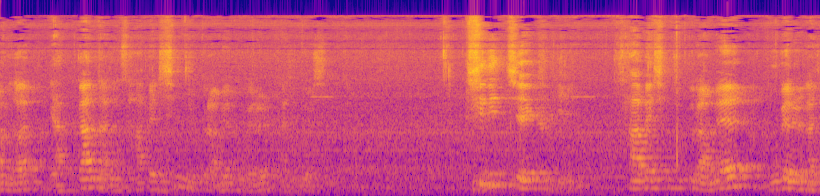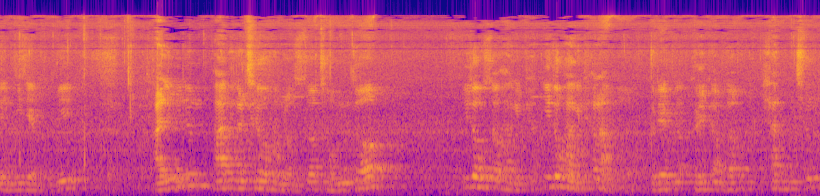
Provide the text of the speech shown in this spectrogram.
보다 약간 나는 416g의 무게를 가지고 있습니다. 7인치의 크기, 416g의 무게를 가진 이 제품이 알루미늄 body를 채용함으로써 좀더 이동성하기, 이동하기 편하고 그립감도 한층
